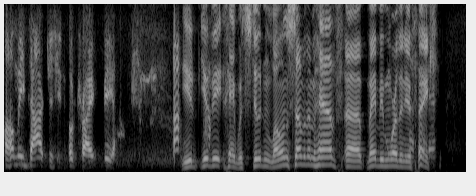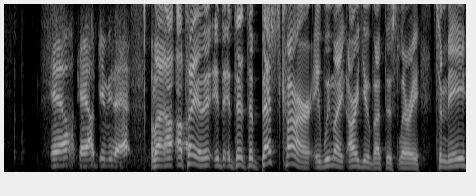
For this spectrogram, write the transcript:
How many doctors you know try Fiat? you'd you'd be hey with student loans. Some of them have uh, maybe more than you think. Yeah, okay, I'll give you that. But I'll, I'll tell you, the, the, the best car, eh, we might argue about this, Larry. To me,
